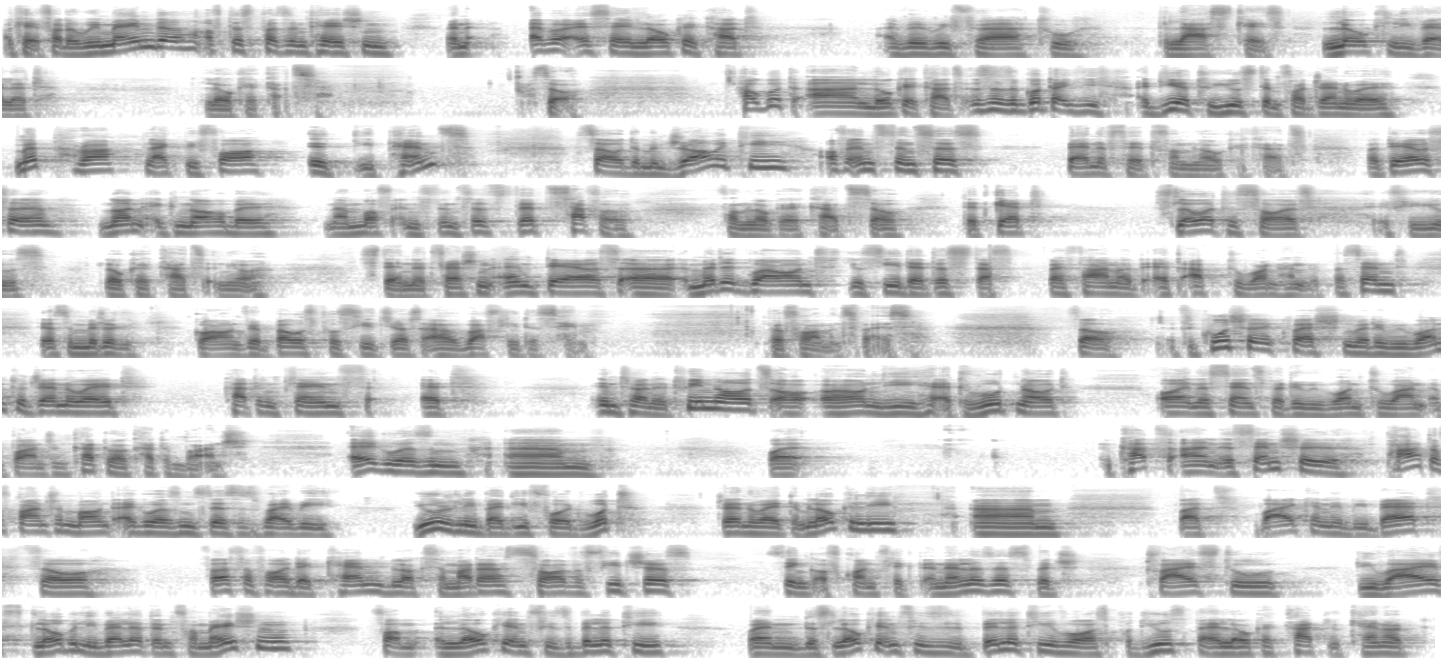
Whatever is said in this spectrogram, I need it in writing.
Okay, for the remainder of this presentation, whenever I say local cut, I will refer to the last case, locally valid local cuts. So, how good are local cuts? This is it a good idea to use them for general MIP? Like before, it depends. So the majority of instances benefit from local cuts. But there is a non-ignorable number of instances that suffer from local cuts, so that get slower to solve if you use local cuts in your standard fashion. And there's a middle ground. You see that this does by far not add up to 100%. There's a middle ground where both procedures are roughly the same performance-wise. So it's a crucial question whether we want to generate cutting planes at internal tree nodes or only at root node or in a sense whether we want to run a branch and cut or a cut and branch algorithm. Um, well, cuts are an essential part of branch and bound algorithms. This is why we usually by default would generate them locally. Um, but why can it be bad? So first of all, they can block some other solver features. Think of conflict analysis, which tries to derive globally valid information from a local infeasibility when this local infeasibility was produced by a local cut, you cannot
